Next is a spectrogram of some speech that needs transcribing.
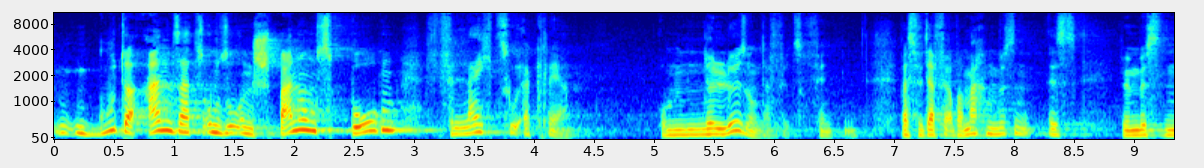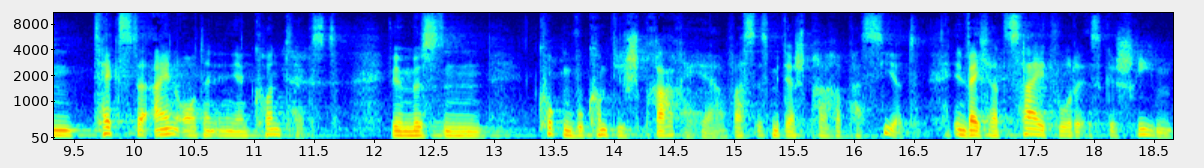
ein guter Ansatz, um so einen Spannungsbogen vielleicht zu erklären, um eine Lösung dafür zu finden. Was wir dafür aber machen müssen, ist, wir müssen Texte einordnen in ihren Kontext. Wir müssen gucken, wo kommt die Sprache her? Was ist mit der Sprache passiert? In welcher Zeit wurde es geschrieben?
